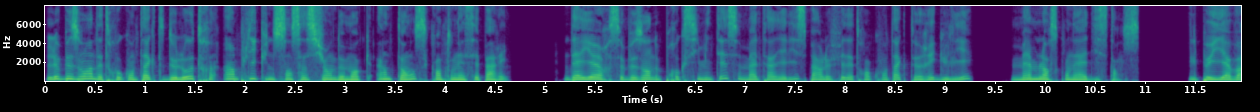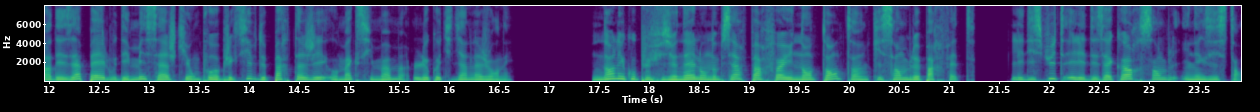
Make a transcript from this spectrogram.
Le besoin d'être au contact de l'autre implique une sensation de manque intense quand on est séparé. D'ailleurs, ce besoin de proximité se matérialise par le fait d'être en contact régulier, même lorsqu'on est à distance. Il peut y avoir des appels ou des messages qui ont pour objectif de partager au maximum le quotidien de la journée. Dans les couples fusionnels, on observe parfois une entente qui semble parfaite. Les disputes et les désaccords semblent inexistants.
